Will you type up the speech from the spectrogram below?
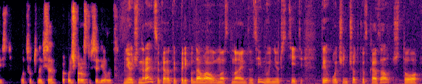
есть. Вот, собственно, все. Очень просто все делается. Мне очень нравится, когда ты преподавал у нас на интенсиве в университете, ты очень четко сказал, что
